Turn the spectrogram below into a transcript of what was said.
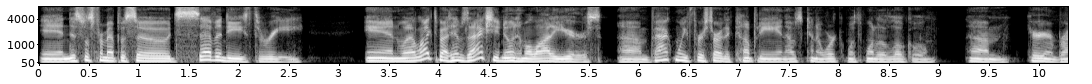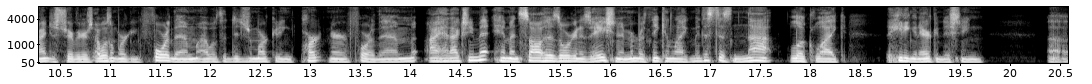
and this was from episode seventy three. And what I liked about him is I actually known him a lot of years. Um, back when we first started the company, and I was kind of working with one of the local um, Carrier and Bryant distributors. I wasn't working for them. I was a digital marketing partner for them. I had actually met him and saw his organization and remember thinking like, man, this does not look like a heating and air conditioning uh,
